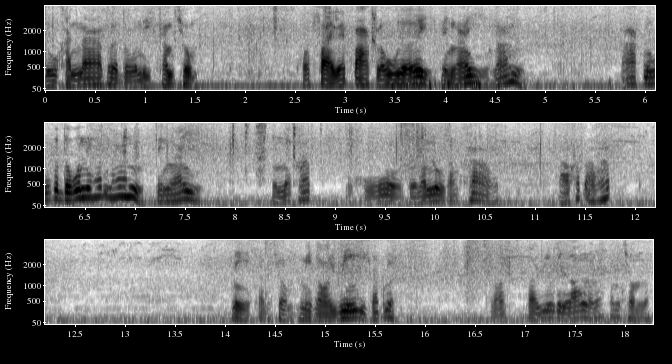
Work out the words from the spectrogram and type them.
ดูคันหน้าเพื่อโดนอีกท่านชมพอใส่ไว้ปากรูเลยเป็นไงนั่นปากรูก็โดนนี่ครับนั่นเป็นไง เห็นไหมครับโอ้โหตัวนั้นหนูทั้งข้าว เอาครับเอาครับ นี่ท่านผู้ชมมีรอยวิ่งอีกครับนี่รอยรอยวิ่งเป็นร่องเลยนะท่านผู้ชมนะ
